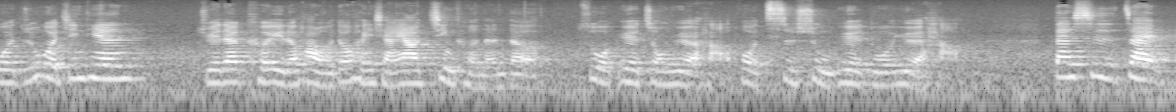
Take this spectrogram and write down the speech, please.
我如果今天觉得可以的话，我都很想要尽可能的做越重越好，或次数越多越好。但是在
